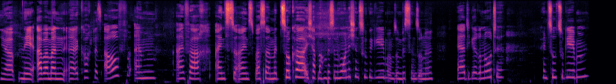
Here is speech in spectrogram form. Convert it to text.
Ja, nee, aber man äh, kocht das auf, ähm, einfach eins zu eins Wasser mit Zucker. Ich habe noch ein bisschen Honig hinzugegeben, um so ein bisschen so eine erdigere Note hinzuzugeben.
